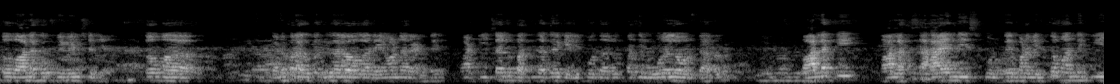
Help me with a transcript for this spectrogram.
సో వాళ్ళకు ప్రివెన్షన్ సో మా గడప రఘుపతి గారు గారు ఏమన్నారంటే టీచర్లు ప్రతి దగ్గరికి వెళ్ళిపోతారు ప్రతి మూలలో ఉంటారు. వాళ్ళకి వాళ్ళకి సహాయం తీసుకుంటే మనం ఎంతో మందికి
